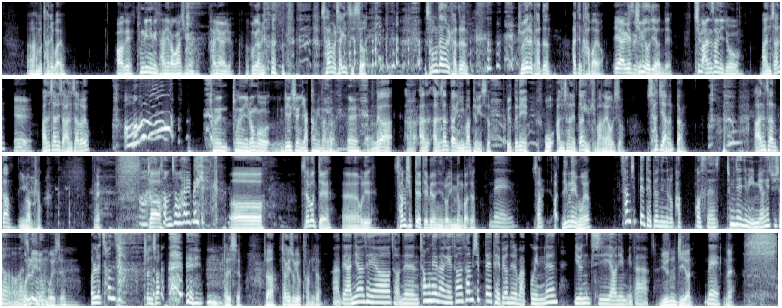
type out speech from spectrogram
어, 한번 다녀봐요. 아, 네. 총기님이 다니라고 하시면 다녀야죠. 어, 거기 가면 사람을 사귈 수 있어. 성당을 가든 교회를 가든 하여튼 가봐요. 예, 알겠습니다. 집이 어디야 근데? 집 안산이죠. 안산? 예. 안산에서 안 살아요? 저는, 저는 이런 거 리액션 약합니다. 어, 내가 아, 안, 안산 땅이 2만 평 있어. 그랬더니 오 안산에 땅이 이렇게 많아요. 그래서 사지 않은 땅. 안산 땅 2만 평. 네. 아, 자. 점점 할배기. 어, 세 번째, 에, 우리 30대 대변인으로 임명받은, 네. 삼, 아, 닉네임이 뭐예요? 30대 대변인으로 바꿨어요. 총재님이 임명해 주셔가지고. 어, 원래 이름은 뭐였어요? 원래 천사. 천사? 네. 음, 잘했어요. 자, 자기소개 부탁합니다. 아, 네, 안녕하세요. 저는 청래당에서 30대 대변인을 맡고 있는 윤지연입니다. 윤지연. 네. 네.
